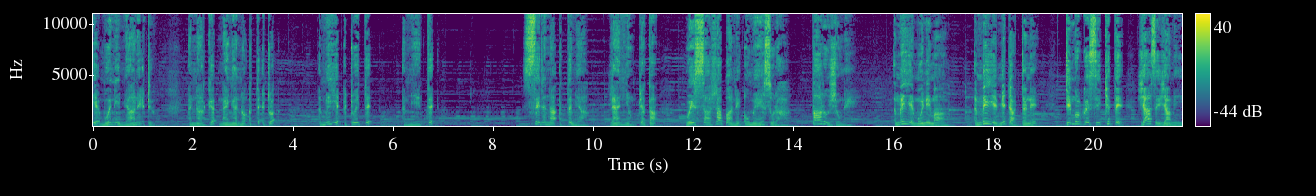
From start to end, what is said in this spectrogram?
ရဲ့မွေးနေ့များနဲ့အတူအနာဂတ်နိုင်ငံတော်အသက်အတွက်အမေရဲ့အတွေးသက်အမြင်သက် စေတနာအသက်များလမ်းညွန်ပြတ်တဝေစာလှပနေအောင်မဲဆိုတာသားတို့ယုံတယ်အမေရဲ့မွေးနေ့မှာအမေရဲ့မေတ္တာဓာတ်နဲ့ဒီမိုကရေစီခေတ်သစ်ရစေရမည်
